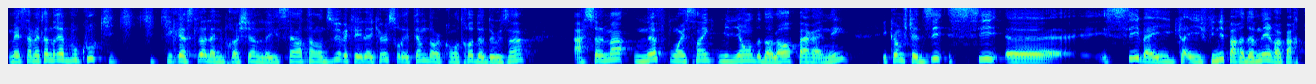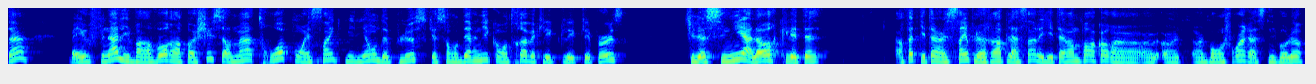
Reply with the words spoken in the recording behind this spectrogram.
mais ça m'étonnerait beaucoup qu'il reste là l'année prochaine. Il s'est entendu avec les Lakers sur les thèmes d'un contrat de deux ans à seulement 9,5 millions de dollars par année. Et comme je te dis, si, euh, ben, il, finit par devenir un partant, ben, au final, il va avoir empoché seulement 3,5 millions de plus que son dernier contrat avec les, Clippers, qu'il a signé alors qu'il était. En fait, qu'il était un simple remplaçant. Il n'était même pas encore un bon joueur à ce niveau-là.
